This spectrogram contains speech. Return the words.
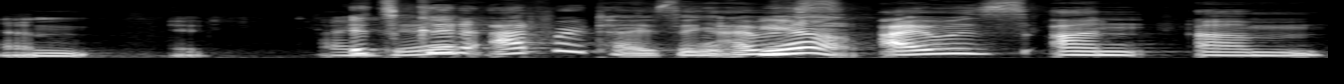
and it, I it's did. good advertising. I was Yeah. I was on um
